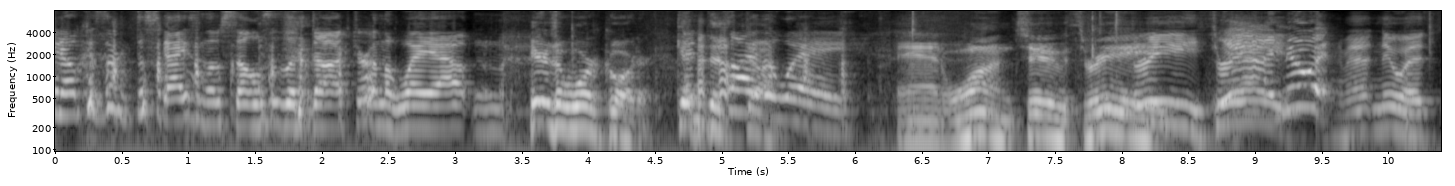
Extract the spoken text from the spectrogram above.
You know, because they're disguising themselves as a doctor on the way out. And, Here's a work order. Get and this by done. the way, And one, two, three. Three, three. Yeah, I knew it. Matt knew it.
